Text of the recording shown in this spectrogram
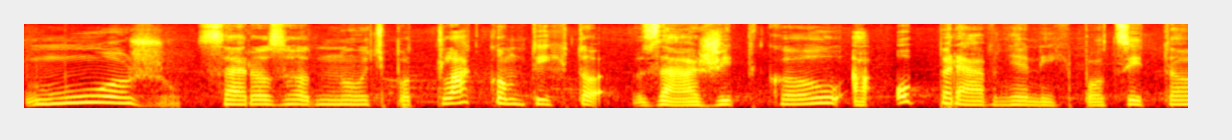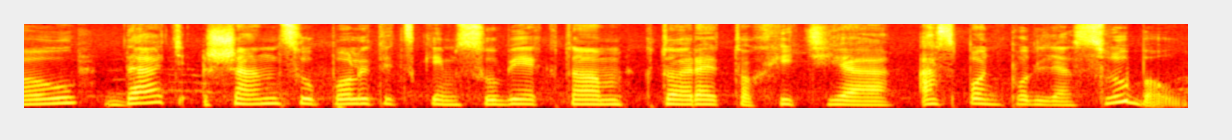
môžu sa rozhodnúť pod tlakom týchto zážitkov a oprávnených pocitov dať šancu politickým subjektom, ktoré to chytia aspoň podľa slubov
